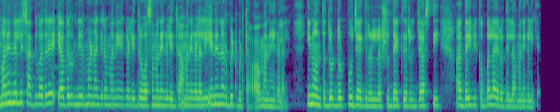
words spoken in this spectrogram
ಮನೆಯಲ್ಲಿ ಸಾಧ್ಯವಾದರೆ ಯಾವ್ದಾದ್ರು ನಿರ್ಮಾಣ ಆಗಿರೋ ಮನೆಗಳಿದ್ರೆ, ಹೊಸ ಮನೆಗಳಿದ್ರೆ ಆ ಮನೆಗಳಲ್ಲಿ ಏನೇನಾದ್ರು ಬಿಟ್ಬಿಡ್ತಾವೆ ಆ ಮನೆಗಳಲ್ಲಿ. ಇನ್ನೂ ಅಂಥ ದೊಡ್ಡ ದೊಡ್ಡ ಪೂಜೆ ಆಗಿರಲ್ಲ, ಶುದ್ಧ ಆಗಿರಲ್ಲ, ಜಾಸ್ತಿ ದೈವಿಕ ಬಲ ಇರೋದಿಲ್ಲ ಮನೆಗಳಿಗೆ.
